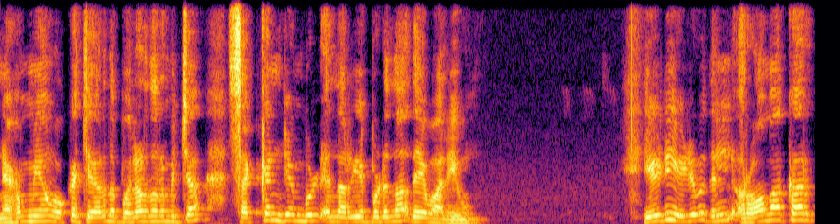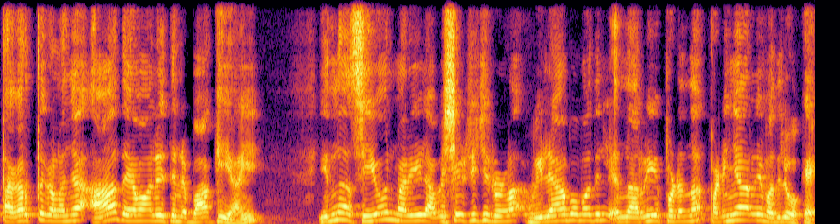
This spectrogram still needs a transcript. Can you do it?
നെഹമ്യാവും ഒക്കെ ചേർന്ന് പുനർനിർമ്മിച്ച സെക്കൻഡ് ടെമ്പിൾ എന്നറിയപ്പെടുന്ന ദേവാലയവും. എ ഡി എഴുപതിൽ റോമാക്കാർ തകർത്ത് കളഞ്ഞ ആ ദേവാലയത്തിന്റെ ബാക്കിയായി ഇന്ന് സിയോൻ മലയിൽ അവശേഷിച്ചിട്ടുള്ള വിലാപമതിൽ എന്നറിയപ്പെടുന്ന പടിഞ്ഞാറേ മതിലുമൊക്കെ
